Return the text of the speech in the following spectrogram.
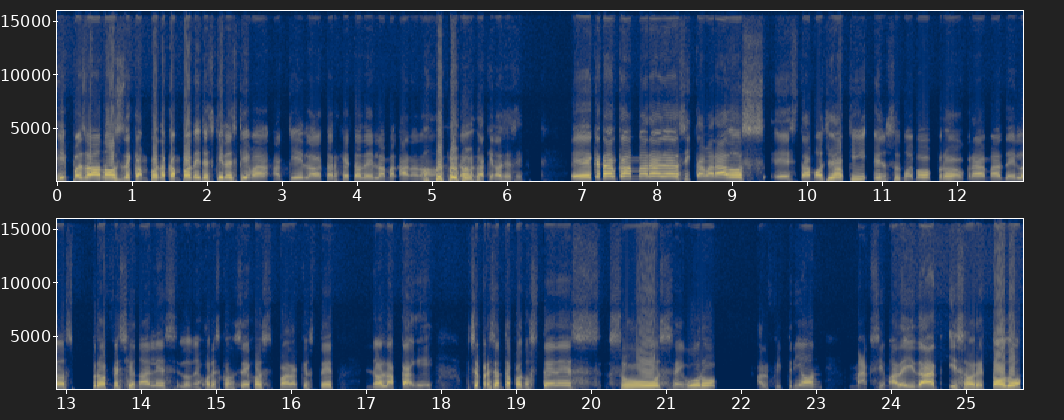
Y pues vámonos de campana a campana y de esquina a esquina. Aquí la tarjeta de la... Ah, no, no, no, aquí no es ese. Eh, ¿qué tal, camaradas y camarados? Estamos yo aquí en su nuevo programa de los profesionales, los mejores consejos para que usted no la cague. Se presenta con ustedes su seguro anfitrión, máxima deidad y sobre todo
